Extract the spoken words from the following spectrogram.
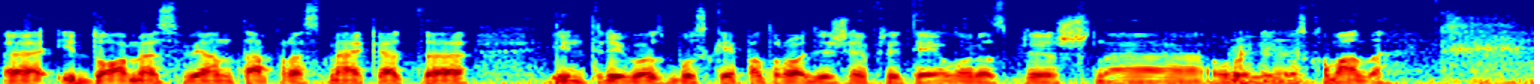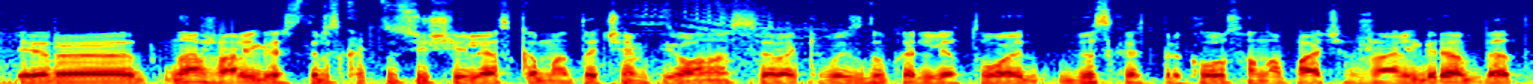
įdomias vien tą prasme, kad intrigos bus, kaip atrodys Jeffrey Tayloras prieš na, Eurolygos mhm. Ir, na, Žalgiris tris kartus iš eilės KMT čempionas ir akivaizdu, kad Lietuvoje viskas priklauso nuo pačio Žalgirio, bet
